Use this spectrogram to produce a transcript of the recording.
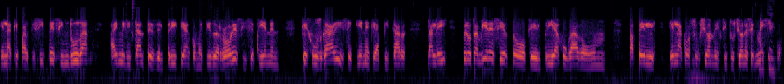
en la que participe, sin duda hay militantes del PRI que han cometido errores y se tienen que juzgar y se tiene que aplicar la ley, pero también es cierto que el PRI ha jugado un papel en la construcción de instituciones en México.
